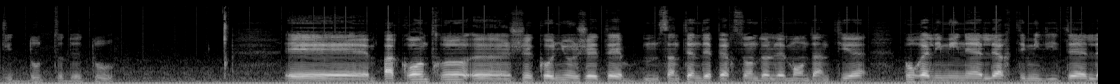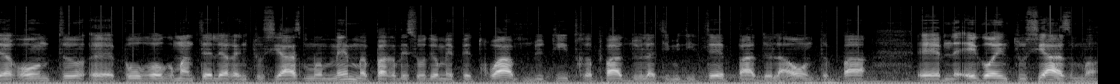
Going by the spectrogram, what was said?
qui doutent de tout. Et par contre, euh, j'ai connu, j'étais une centaine de personnes dans le monde entier pour éliminer leur timidité, leur honte, euh, pour augmenter leur enthousiasme, même par des sodium EP3 du titre pas de la timidité, pas de la honte, pas euh, égo-enthousiasme.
